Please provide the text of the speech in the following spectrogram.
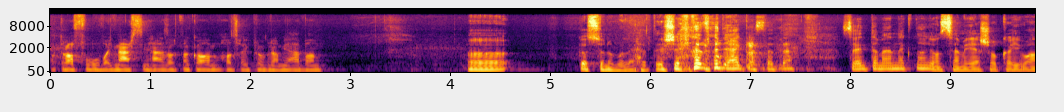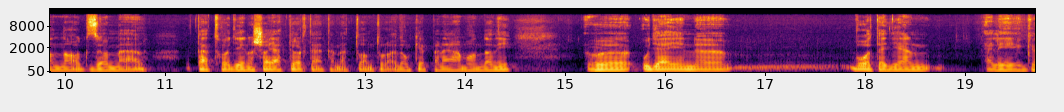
a Trafó vagy más színházaknak a hazai programjában. Köszönöm a lehetőséget, hogy elkezdhetem. Szerintem ennek nagyon személyes okai vannak zömmel, tehát hogy én a saját történetemet tudom tulajdonképpen elmondani. Ugye én volt egy ilyen elég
